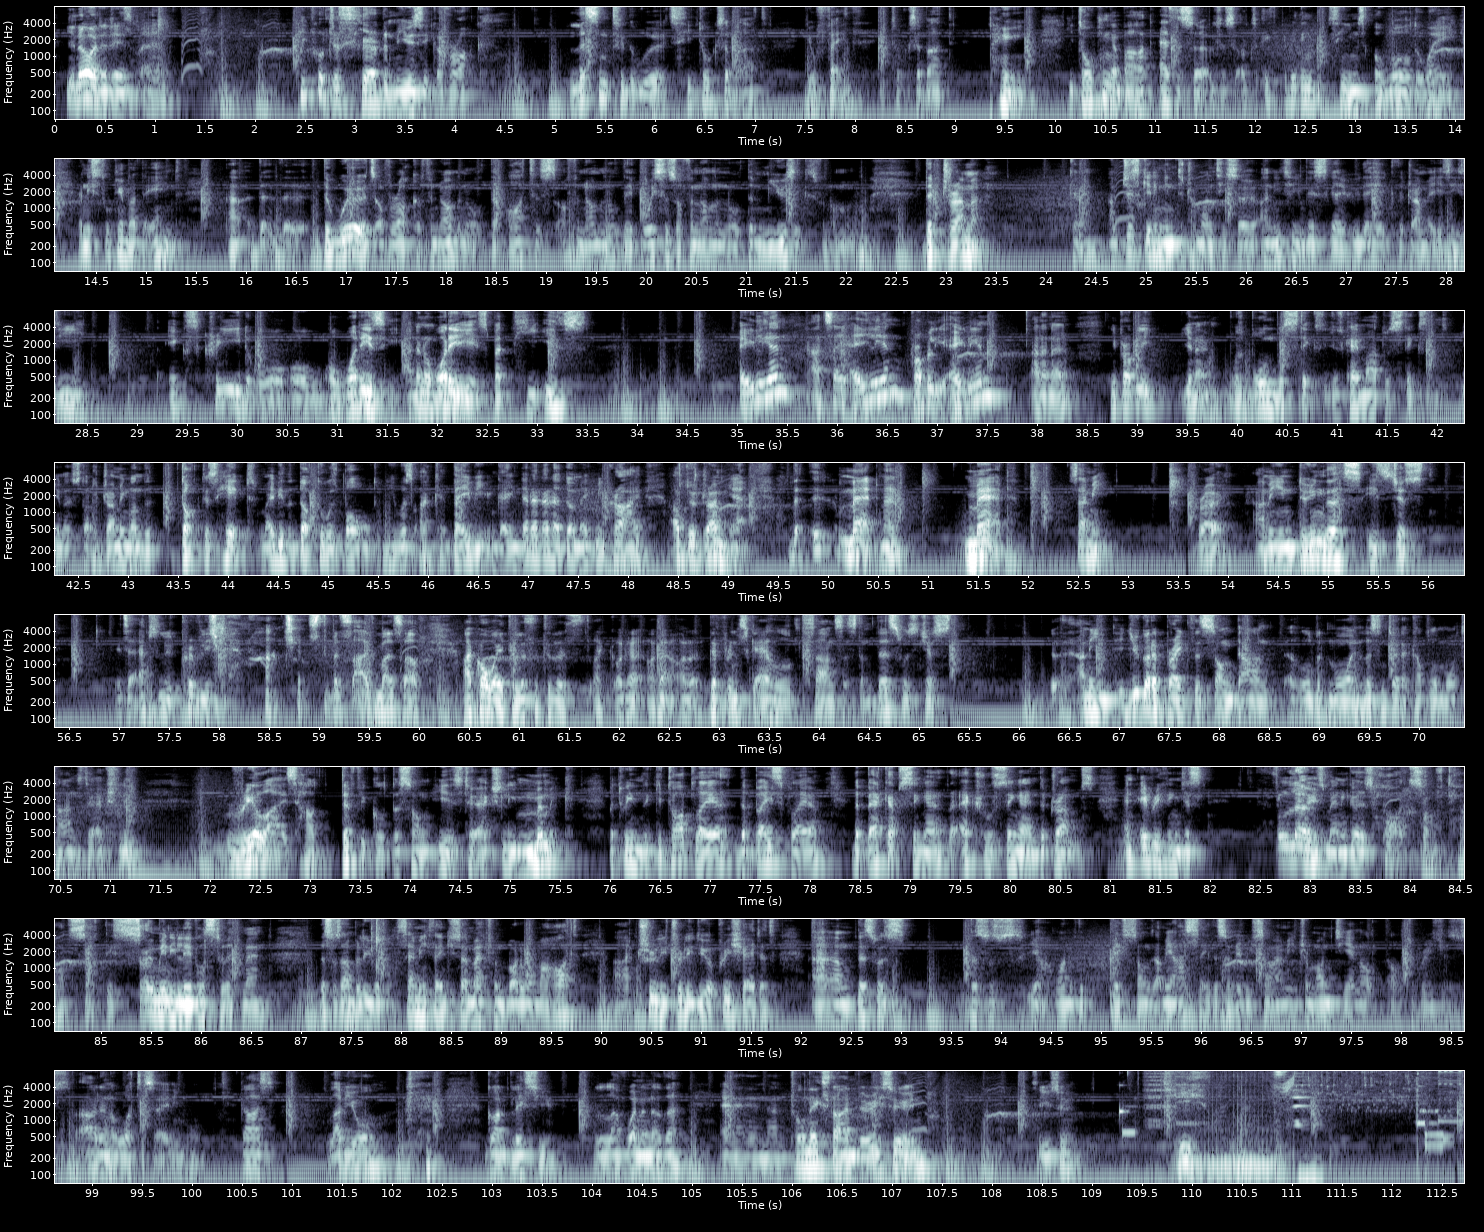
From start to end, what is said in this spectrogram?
You know what it is, man. People just hear the music of rock. Listen to the words. He talks about your faith. He talks about pain. He's talking about as the soul, everything seems a world away, and he's talking about the end. Uh, the, the the words of rock are phenomenal. The artists are phenomenal. Their voices are phenomenal. The music is phenomenal. The drummer. Okay, I'm just getting into Tremonti, so I need to investigate who the heck the drummer is. Is he ex Creed or, or or what is he? I don't know what he is, but he is alien. I'd say alien, probably alien. I don't know. He probably, you know, was born with sticks. He just came out with sticks and, you know, started drumming on the doctor's head. Maybe the doctor was bald. He was like a baby and going, da da da da, don't make me cry. I'll just drum here. The, uh, mad, man. Mad. Sammy, bro, I mean, doing this is just, it's an absolute privilege, man. I'm just beside myself. I can't wait to listen to this, like, on a, on a, on a different scale sound system. This was just I mean, you got to break this song down a little bit more and listen to it a couple of more times to actually realize how difficult the song is to actually mimic between the guitar player, the bass player, the backup singer, the actual singer, and the drums, and everything just flows, man. It goes hard, soft, hard, soft. There's so many levels to it, man. This was unbelievable. Sammy, thank you so much from the bottom of my heart. I truly, truly do appreciate it. Um, this was this was yeah one of the best songs. I mean, I say this on every song. I mean, Tremonti and Alter Bridge I don't know what to say anymore. Guys, love you all. God bless you. Love one another. And until next time, very soon. See you soon. Jeez you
